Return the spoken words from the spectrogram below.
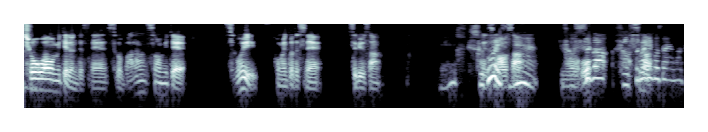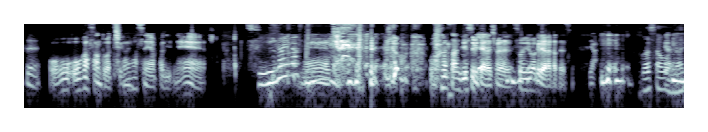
調和を見てるんですね。すごいバランスを見て、すごいコメントですね。杉浦さねすごいですね。さすが、おさすがでございます。お、オーガさんとは違いますね、やっぱりね。違いますね。小川さんですみたいな話は そういうわけではなかったです。いや、小川さんは何、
